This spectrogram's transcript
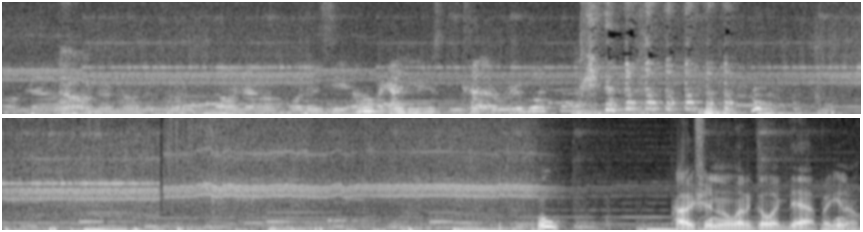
Oh no. No, no, no, no, no. Oh no. What is he? Oh my god, you just cut a rib like that? Ooh. Probably shouldn't have let it go like that, but you know.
